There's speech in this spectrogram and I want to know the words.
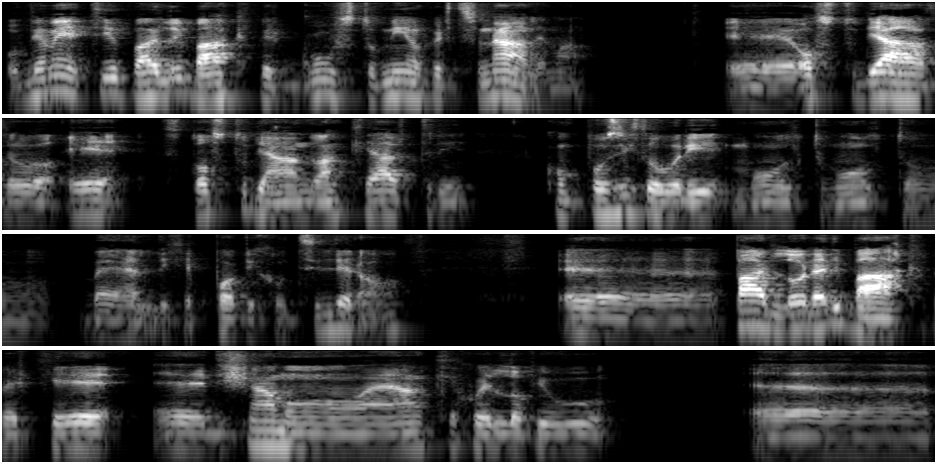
ovviamente io parlo di Bach per gusto mio personale, ma eh, ho studiato e sto studiando anche altri compositori molto molto belli che poi vi consiglierò. Eh, parlo ora di Bach perché eh, diciamo è anche quello più eh,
